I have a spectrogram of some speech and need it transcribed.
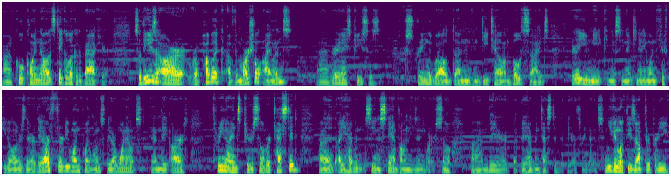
Uh, cool coin. Now let's take a look at the back here. So these are Republic of the Marshall Islands. Uh, very nice pieces. Extremely well done in detail on both sides. Very unique, and you'll see 1991 $50 there. They are 31.1, so they are one ounce, and they are three nines pure silver tested. Uh, I haven't seen a stamp on these anywhere, so um, they're but they have been tested that they are three nines. And you can look these up; they're pretty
